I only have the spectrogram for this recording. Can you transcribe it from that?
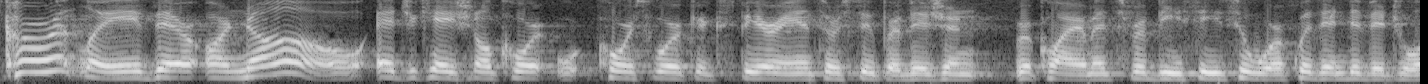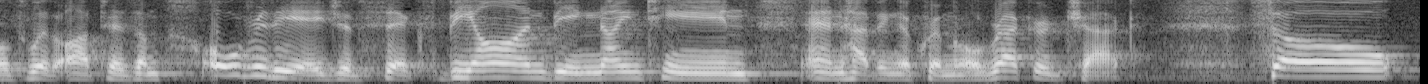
Currently, there are no educational coursework experience or supervision requirements for BCs who work with individuals with autism over the age of six, beyond being 19 and having a criminal record check. So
